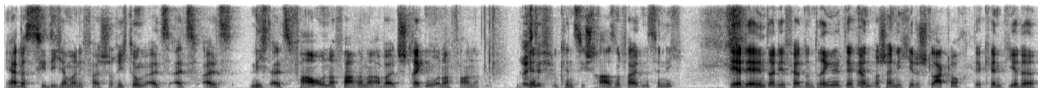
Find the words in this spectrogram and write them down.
Ja, das zieht dich ja mal in die falsche Richtung. Als, als, als, nicht als Fahrunerfahrener, aber als Streckenunerfahrener. Du, Richtig. kennst, du kennst die Straßenverhältnisse nicht. Der, der hinter dir fährt und drängelt, der kennt wahrscheinlich jedes Schlagloch, der kennt jede,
